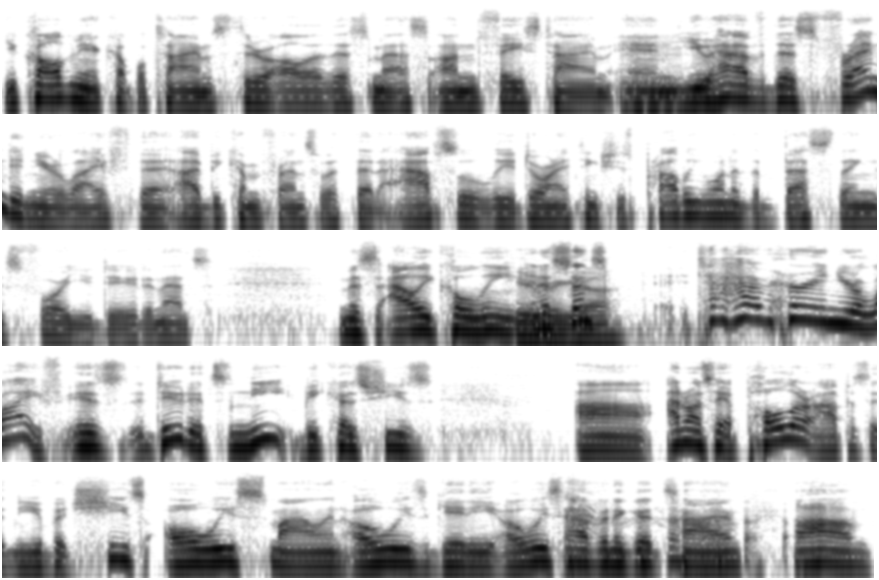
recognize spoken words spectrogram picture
you called me a couple times through all of this mess on FaceTime, and Mhm. you have this friend in your life that I've become friends with that I absolutely adore, and I think she's probably one of the best things for you, dude, and that's Miss Allie Colleen. Here in a sense, go. to have her in your life is, dude, it's neat because she's. Uh, I don't want to say a polar opposite to you, but she's always smiling, always giddy, always having a good time. Um,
